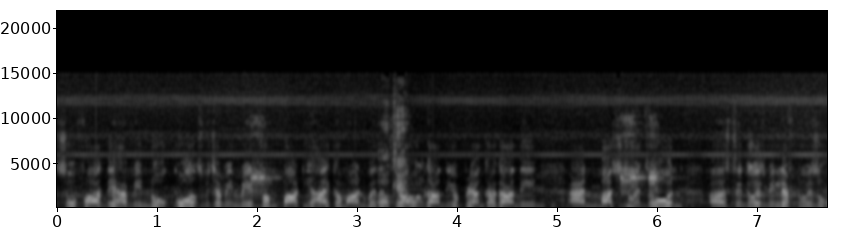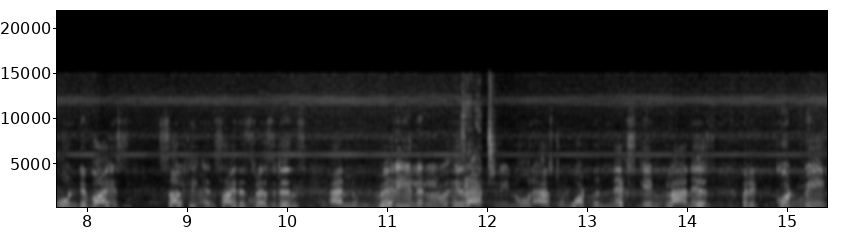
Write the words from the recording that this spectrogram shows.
so far, there have been no calls which have been made from party high command, whether okay. it's Rahul Gandhi or Priyanka Gandhi. And much to its own, uh, Sidhu has been left to his own device sulking inside his residence and very little is right. actually known as to what the next game plan is but it could be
